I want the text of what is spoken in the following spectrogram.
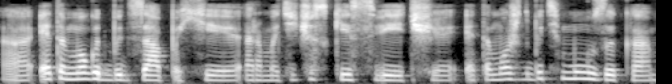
А, это могут быть запахи, ароматические свечи, это может быть музыка.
